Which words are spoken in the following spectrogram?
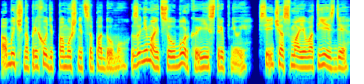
«Обычно приходит помощница по дому, занимается уборкой и стряпнёй. Сейчас Майя в отъезде,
